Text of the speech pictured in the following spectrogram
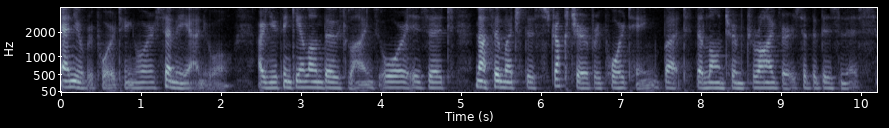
annual reporting or semi annual? Are you thinking along those lines, or is it not so much the structure of reporting, but the long term drivers of the business?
